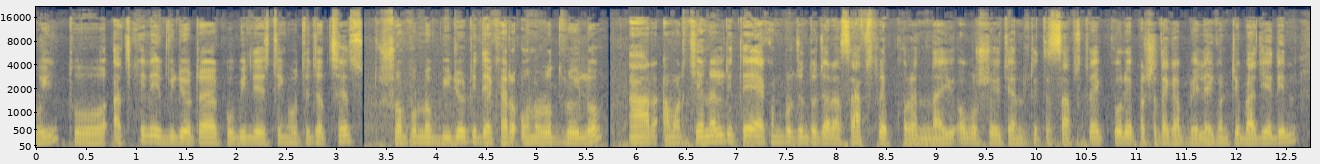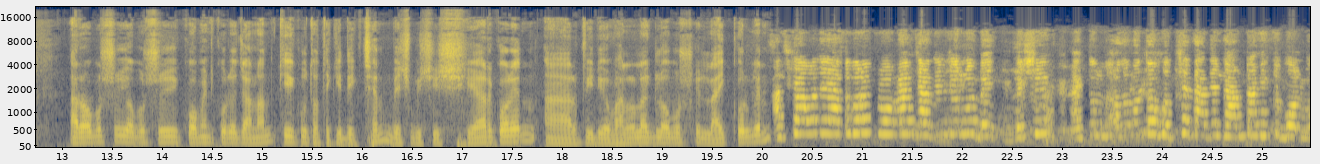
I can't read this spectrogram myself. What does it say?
হই। তো আজকের এই ভিডিওটা খুব ইন্টারেস্টিং হতে যাচ্ছে। সম্পূর্ণ ভিডিওটি দেখার অনুরোধ রইল। আর আমার চ্যানেলটিতে এখন পর্যন্ত যারা সাবস্ক্রাইব করেন নাই, অবশ্যই চ্যানেলটিতে সাবস্ক্রাইব করে পাশে থাকা বেল আইকনটি বাজিয়ে দিন। আর অবশ্যই অবশ্যই কমেন্ট করে জানান কে কোথা থেকে দেখছেন। বেশি বেশি শেয়ার করেন আর ভিডিও ভালো লাগলে অবশ্যই লাইক করবেন। আজকে আমাদের এত বড় প্রোগ্রাম যাদের জন্য বেশি একদম ভালো মতো হচ্ছে তাদের নামটা আমি একটু বলব।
